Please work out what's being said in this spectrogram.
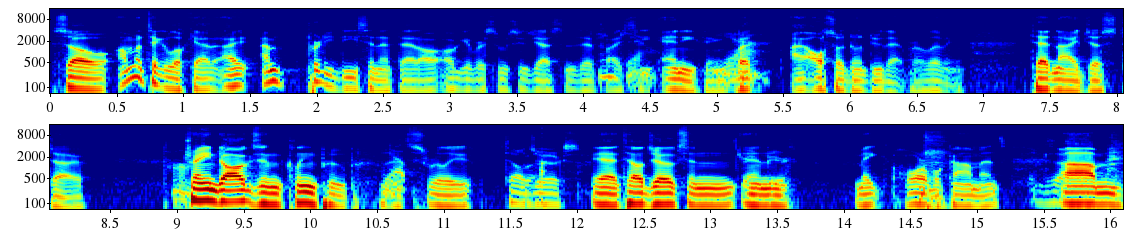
so I'm gonna take a look at it. I, I'm pretty decent at that. I'll, I'll give her some suggestions if I Thank see anything. Yeah. But I also don't do that for a living. Ted and I just uh, tall. Train dogs and clean poop. Yep. That's really Tell jokes. yeah. Tell jokes and Drink and beer. make horrible comments. Exactly. Um,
